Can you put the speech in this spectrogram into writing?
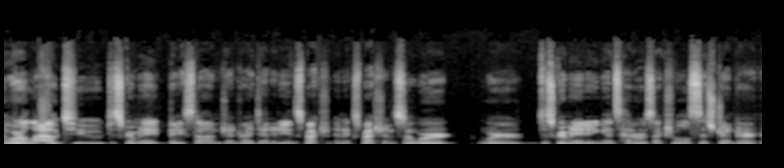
and we're allowed to discriminate based on gender identity and, and expression. So we're we're discriminating against heterosexual cisgender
